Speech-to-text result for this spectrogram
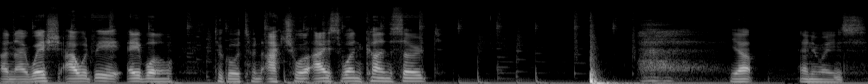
and I wish I would be able to go to an actual IZ*ONE concert. yeah. Anyways,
